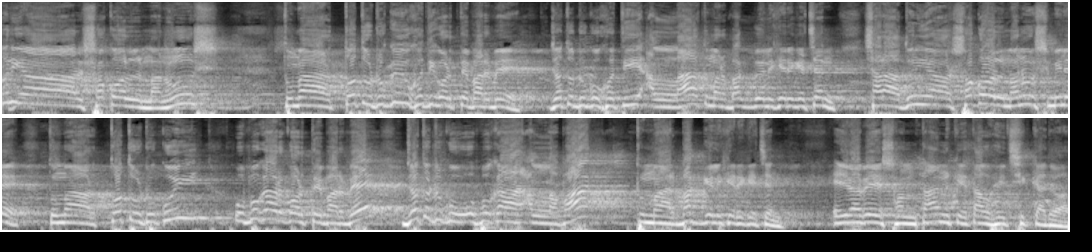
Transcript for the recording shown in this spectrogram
দুনিয়ার সকল মানুষ তোমার ততটুকুই ক্ষতি করতে পারবে। যতটুকু ক্ষতি আল্লাহ তোমার ভাগ্য লিখে রেখেছেন, সারা দুনিয়ার সকল মানুষ মিলে তোমার ততটুকুই উপকার করতে পারবে। যতটুকু উপকার আল্লাহ পাক তোমার ভাগ্যে লিখে রেখেছেন। এইভাবে সন্তানকে তাওহিদ শিক্ষা দেওয়া।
